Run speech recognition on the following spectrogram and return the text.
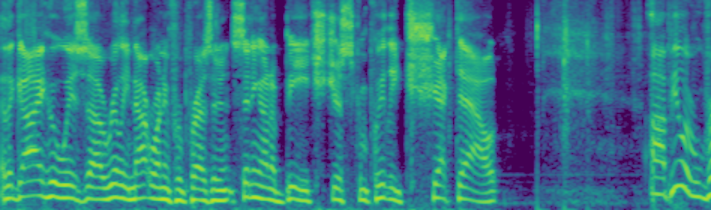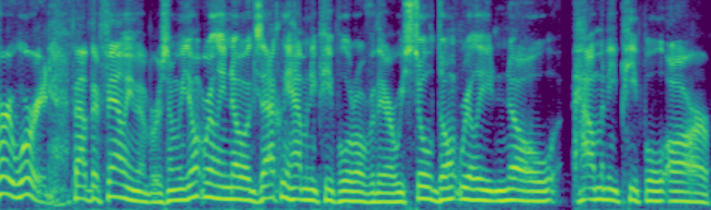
the guy who is uh, really not running for president, sitting on a beach, just completely checked out. Uh, people are very worried about their family members, and we don't really know exactly how many people are over there. We still don't really know how many people are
